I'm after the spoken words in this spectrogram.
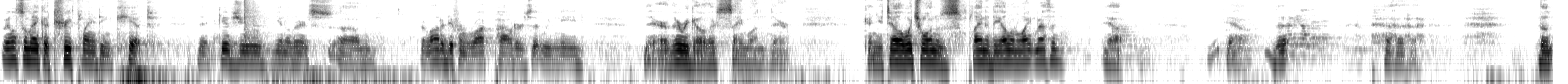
We also make a tree planting kit that gives you, you know, there's um, there are a lot of different rock powders that we need there. There we go. There's the same one there. Can you tell which one was planted the Ellen White method? Yeah. Yeah. The, the,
